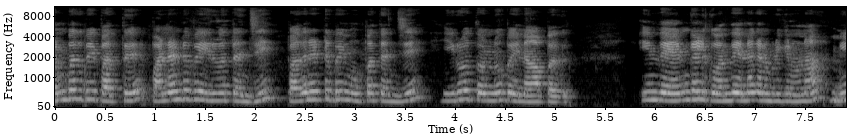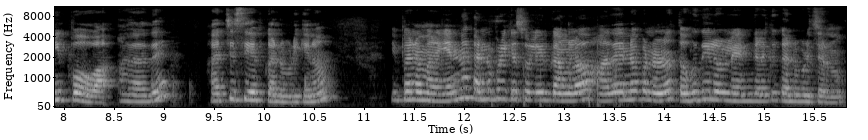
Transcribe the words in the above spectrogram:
ஒன்பது பை பத்து பன்னெண்டு பை இருபத்தஞ்சி பதினெட்டு பை முப்பத்தஞ்சு இருபத்தொன்று பை நாற்பது இந்த எண்களுக்கு வந்து என்ன கண்டுபிடிக்கணும்னா மீப்போவா அதாவது ஹச்சிசிஎஃப் கண்டுபிடிக்கணும். இப்போ நம்ம என்ன கண்டுபிடிக்க சொல்லியிருக்காங்களோ அதை என்ன பண்ணணும்? தொகுதியில் உள்ள எண்களுக்கு கண்டுபிடிச்சிடணும்.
